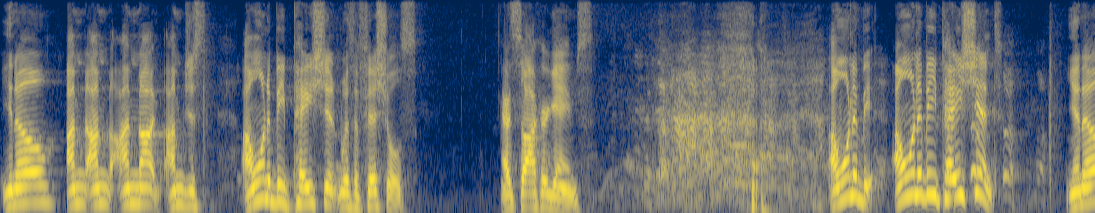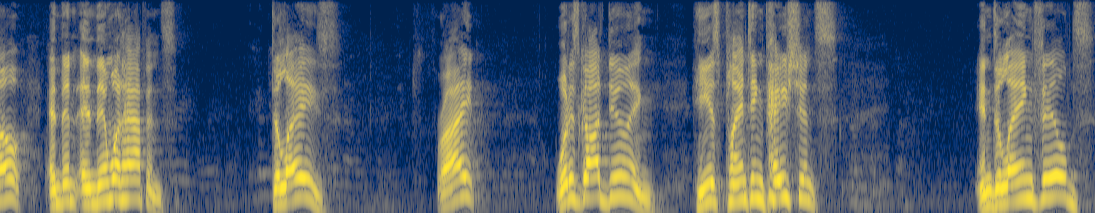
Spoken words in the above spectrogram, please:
you know, I'm, I'm, I'm not, I'm just, I want to be patient with officials at soccer games. I want to be, I want to be patient, you know? And then, and then what happens? Delays, right? What is God doing? He is planting patience in delaying fields.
